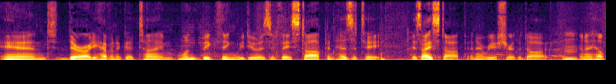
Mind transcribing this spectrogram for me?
and they're already having a good time, one big thing we do is if they stop and hesitate, is I stop and I reassure the dog, hmm. and I help,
